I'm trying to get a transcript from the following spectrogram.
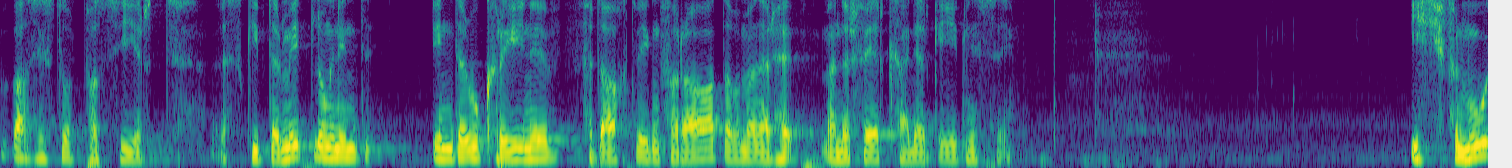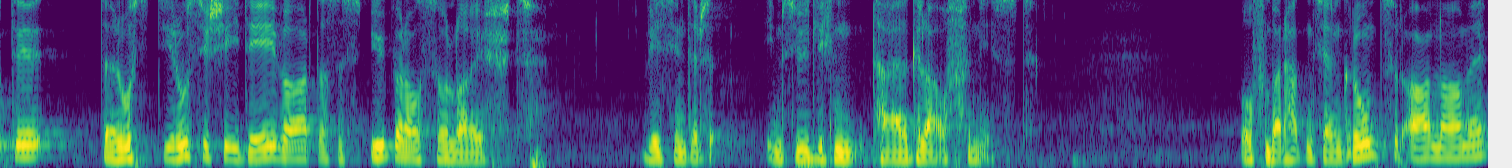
Was ist dort passiert? Es gibt Ermittlungen in, in der Ukraine, Verdacht wegen Verrat, aber man, erh man erfährt keine Ergebnisse. Ich vermute, Russ die russische Idee war, dass es überall so läuft, wie es der, im südlichen Teil gelaufen ist. Offenbar hatten sie einen Grund zur Annahme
